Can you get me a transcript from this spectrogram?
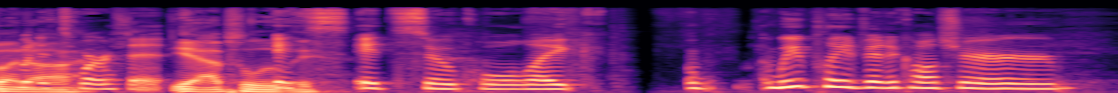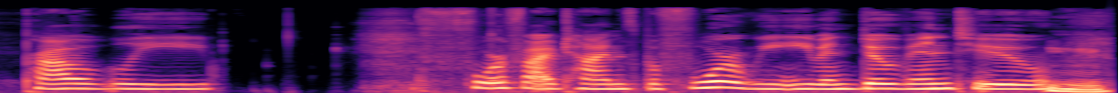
but, But uh, it's worth it. Yeah, absolutely. It's it's so cool. Like we played viticulture probably four or five times before we even dove into Mhm.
